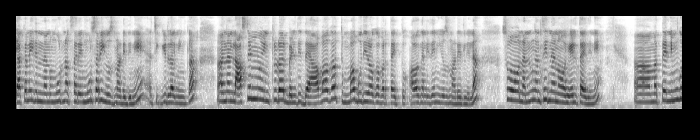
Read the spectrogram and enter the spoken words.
ಯಾಕಂದರೆ ಇದನ್ನು ನಾನು ಮೂರ್ನಾಲ್ಕು ಸಾರಿ, ಮೂರು ಸಾರಿ ಯೂಸ್ ಮಾಡಿದ್ದೀನಿ ಚಿಕ್ಕ ಗಿಡದಾಗ ನಿಂಕ. ನಾನು ಲಾಸ್ಟ್ ಟೈಮ್ ಇಂಟ್ರೂಡರ್ ಬೆಳೆದಿದ್ದೆ. ಆವಾಗ ತುಂಬ ಬೂದಿ ರೋಗ ಬರ್ತಾಯಿತ್ತು ಆವಾಗ ನಾನು ಇದೇನು ಯೂಸ್ ಮಾಡಿರಲಿಲ್ಲ. ಸೊ ನನಗನ್ಸಿದ್ದು ನಾನು ಹೇಳ್ತಾ ಇದ್ದೀನಿ. ಮತ್ತು ನಿಮಗೂ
